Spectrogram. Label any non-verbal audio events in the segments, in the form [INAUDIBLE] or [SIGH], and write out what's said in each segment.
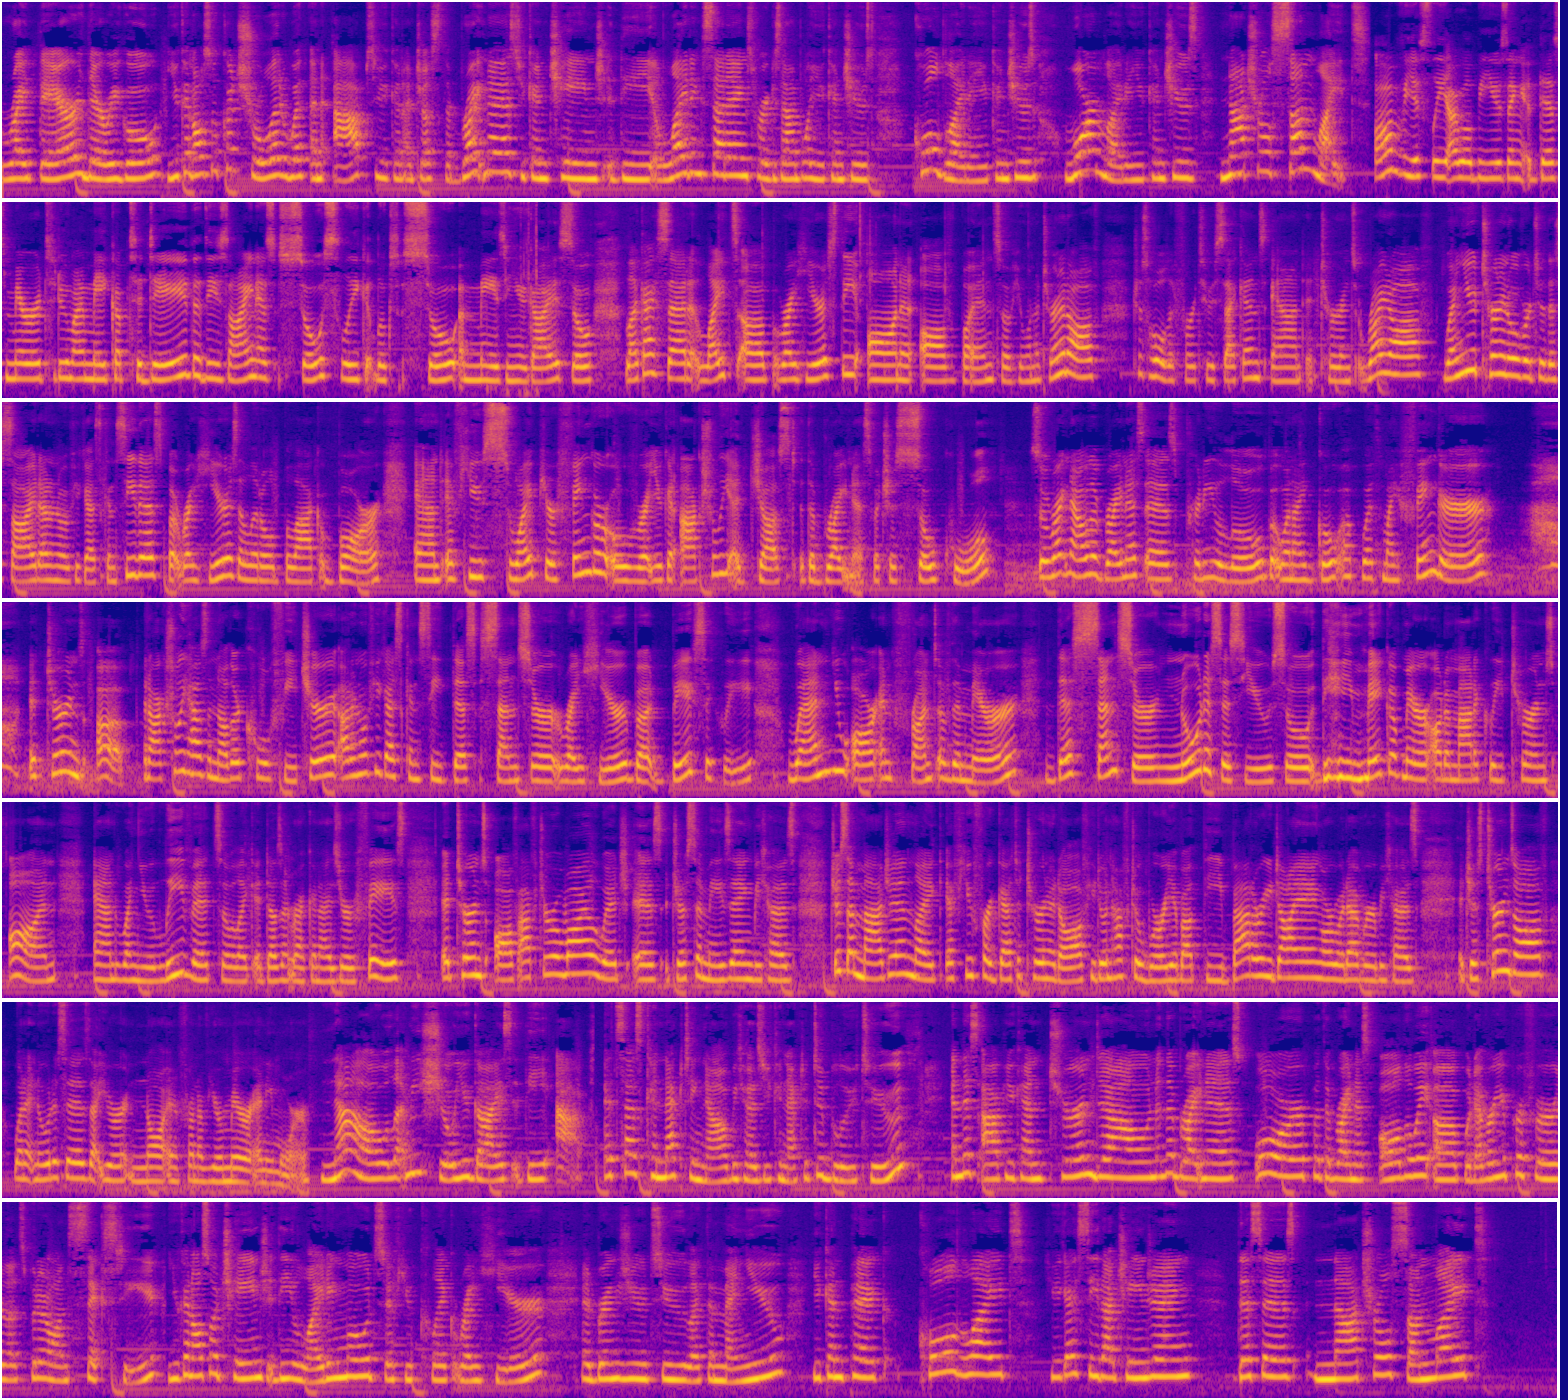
right there. There we go. You can also control it with an app so you can adjust the brightness, you can change the lighting settings. For example, you can choose cold lighting, you can choose warm lighting, you can choose natural sunlight. Obviously, I will be using this mirror to do my makeup today. The design is so sleek, it looks so amazing, you guys. So like I said, it lights up. Right here is the on and off button. So if you want to turn it off, just hold it for two seconds and it turns right off. When you turn it over to the side, I don't know if you guys can see this, but right here is a little black bar. And if you swipe your finger over it, you can actually adjust the brightness, which is so cool. So right now the brightness is pretty low, but when I go up with my finger, [GASPS] it turns up. It actually has another cool feature. I don't know if you guys can see this sensor right here, but basically when you are in front of the mirror, this sensor notices you. So [LAUGHS] the makeup mirror automatically turns on and when you leave it, so like it doesn't recognize your face, it turns off after a while, which is just amazing because just imagine like if you forget to turn it off, you don't have to worry about the battery dying or whatever because it just turns off when it notices that you're not in front of your mirror anymore. Now, let me show you guys the app. It says connecting now because you connected to Bluetooth. In this app, you can turn down the brightness or put the brightness all the way up, whatever you prefer. Let's put it on 60. You can also change the lighting mode. So if you click right here, it brings you to like the menu. You can pick cold light. Do you guys see that changing? This is natural sunlight.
